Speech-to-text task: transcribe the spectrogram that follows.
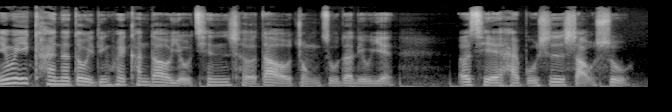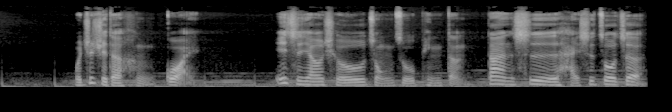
因为一开呢都一定会看到有牵扯到种族的留言，而且还不是少数，我就觉得很怪。一直要求种族平等，但是还是做着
